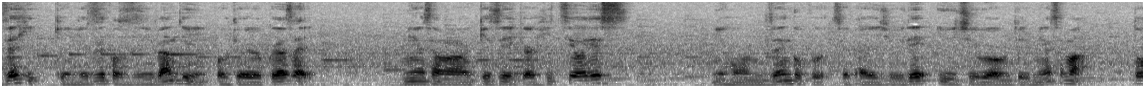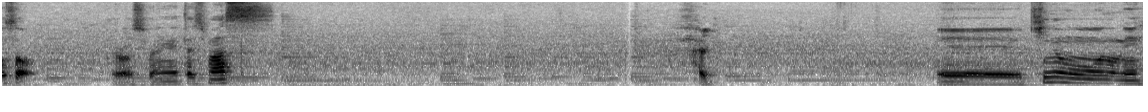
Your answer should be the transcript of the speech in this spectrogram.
ぜひ献血骨髄バンクにご協力ください。皆様の血液が必要です。日本全国、世界中で YouTube を見ている皆様、どうぞよろしくお願いいたします。はい、えー昨日のね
